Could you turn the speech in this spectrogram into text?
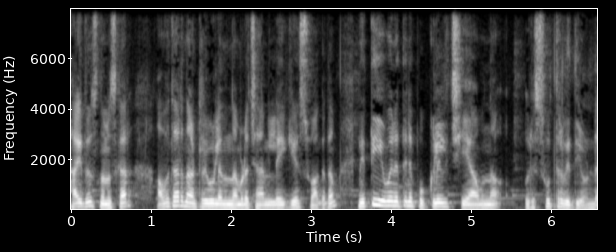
ഹായ് ദോസ് നമസ്കാർ. അവതാർ നാട്ടുകൾ എന്ന നമ്മുടെ ചാനലിലേക്ക് സ്വാഗതം. നിത്യയൗവനത്തിന് പൊക്കിളിൽ ചെയ്യാവുന്ന ഒരു സൂത്രവിദ്യയുണ്ട്.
